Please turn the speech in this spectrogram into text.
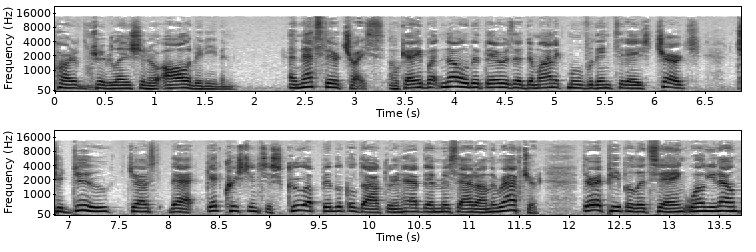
part of the tribulation or all of it even. And that's their choice, okay? But know that there is a demonic move within today's church to do just that. Get Christians to screw up biblical doctrine and have them miss out on the rapture. There are people that saying, well, you know,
